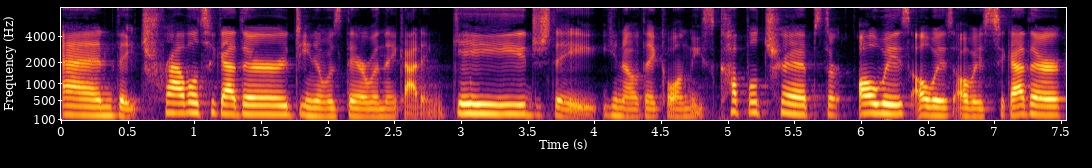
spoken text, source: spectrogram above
and they travel together. Dina was there when they got engaged. They, you know, they go on these couple trips. They're always always always together.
